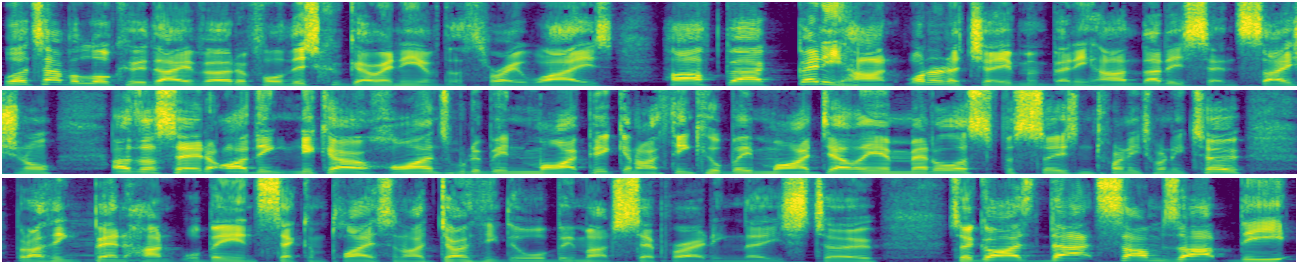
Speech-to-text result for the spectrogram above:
Let's have a look who they voted for. This could go any of the three ways. Halfback, Benny Hunt. What an achievement, Benny Hunt. That is sensational. As I said, I think Nicho Hynes would have been my pick, and I think he'll be my Dally M medalist for season 2022. But I think Ben Hunt will be in second place, and I don't think there will be much separation celebrating these two. So, guys, that sums up the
